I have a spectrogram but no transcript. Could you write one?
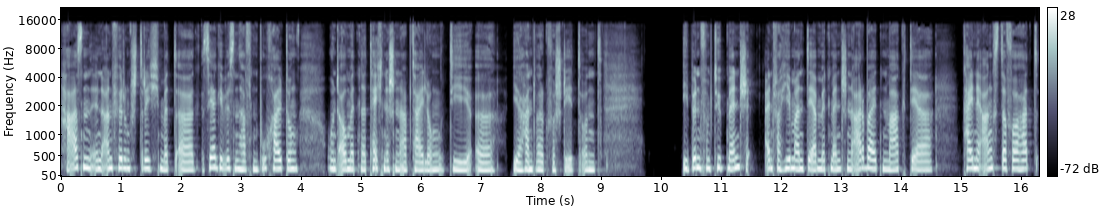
Hasen in Anführungsstrich, mit äh, sehr gewissenhaften Buchhaltung und auch mit einer technischen Abteilung, die äh, ihr Handwerk versteht. Und ich bin vom Typ Mensch einfach jemand, der mit Menschen arbeiten mag, der keine Angst davor hat,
